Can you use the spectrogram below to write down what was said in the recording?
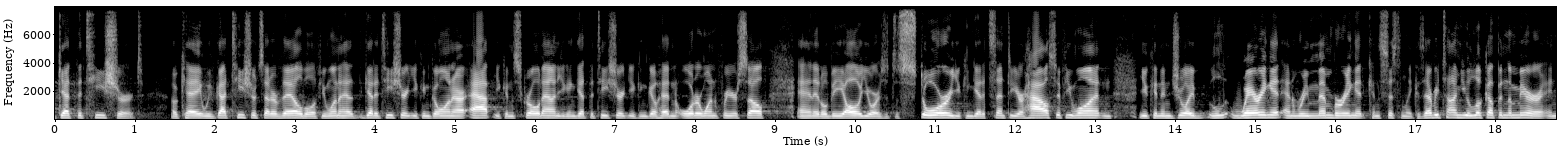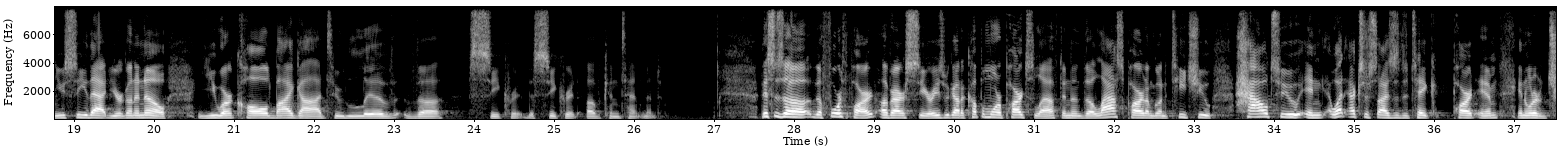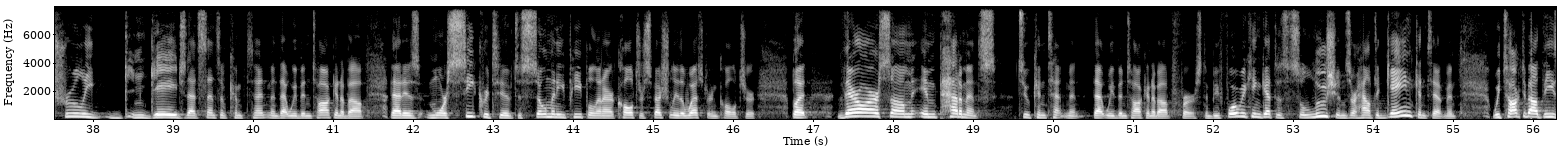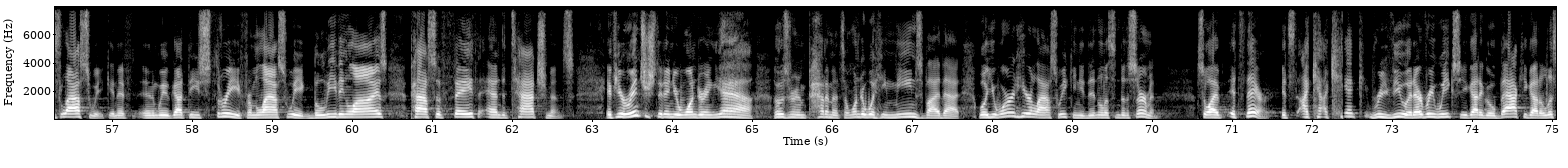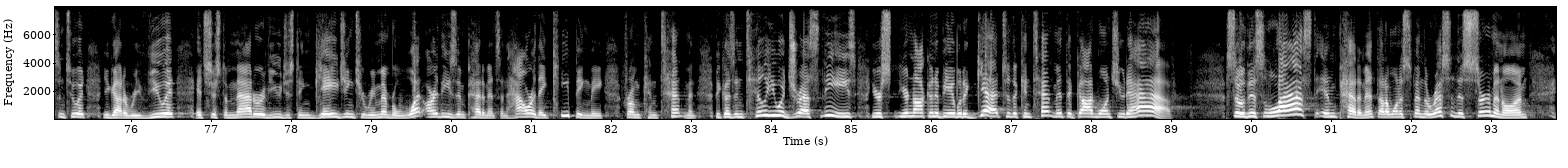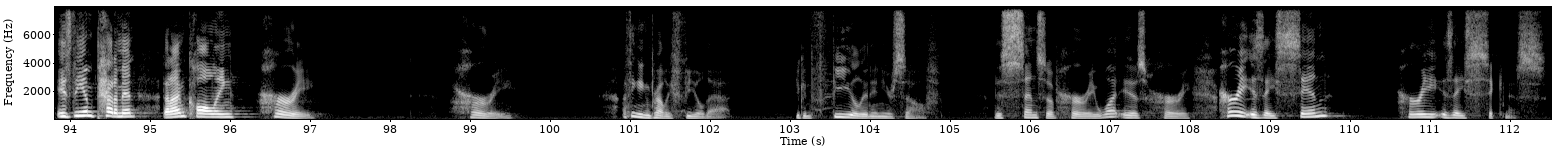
get the t shirt Okay, we've got t shirts that are available. If you want to get a t shirt, you can go on our app, you can scroll down, you can get the t shirt, you can go ahead and order one for yourself, and it'll be all yours. It's a store, you can get it sent to your house if you want, and you can enjoy wearing it and remembering it consistently. Because every time you look up in the mirror and you see that, you're going to know you are called by God to live the secret, the secret of contentment. This is uh, the fourth part of our series. We've got a couple more parts left. And in the last part, I'm going to teach you how to, in what exercises to take part in, in order to truly engage that sense of contentment that we've been talking about, that is more secretive to so many people in our culture, especially the Western culture. But there are some impediments to contentment that we've been talking about first. And before we can get to solutions or how to gain contentment, we talked about these last week. And, if, and we've got these three from last week believing lies, passive faith, and attachments. If you're interested and you're wondering, yeah, those are impediments, I wonder what he means by that. Well, you weren't here last week and you didn't listen to the sermon. So I, it's there. It's, I, can't, I can't review it every week, so you got to go back, you got to listen to it, you got to review it. It's just a matter of you just engaging to remember what are these impediments and how are they keeping me from contentment. Because until you address these, you're, you're not going to be able to get to the contentment that God wants you to have. So, this last impediment that I want to spend the rest of this sermon on is the impediment that I'm calling hurry. Hurry. I think you can probably feel that. You can feel it in yourself. This sense of hurry. What is hurry? Hurry is a sin, hurry is a sickness.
